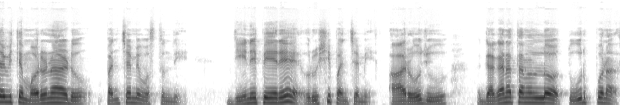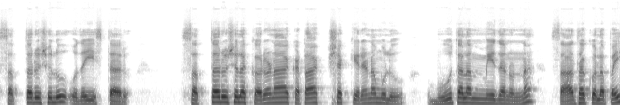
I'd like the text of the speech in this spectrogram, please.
చవితి మరునాడు పంచమి వస్తుంది. దీని పేరే ఋషి పంచమి. ఆ రోజు గగనతనంలో తూర్పున సప్తఋషులు ఉదయిస్తారు. సప్తఋషుల కరుణా కటాక్ష కిరణములు భూతలం మీదనున్న సాధకులపై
